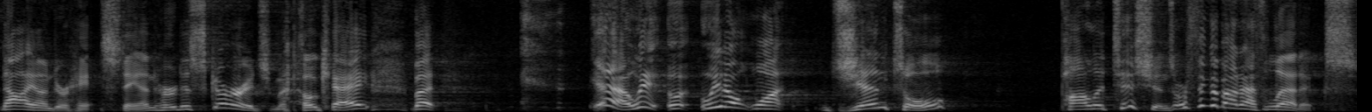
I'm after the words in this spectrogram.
Now, I understand her discouragement, okay? But yeah, we, we don't want gentle politicians. Or think about athletics.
